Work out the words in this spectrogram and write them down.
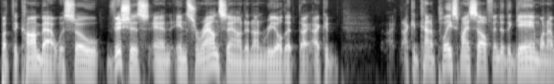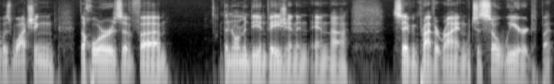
but the combat was so vicious and in surround sound and Unreal that I, I could I could kind of place myself into the game when I was watching the horrors of. Uh, the Normandy invasion and and uh, Saving Private Ryan, which is so weird. But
